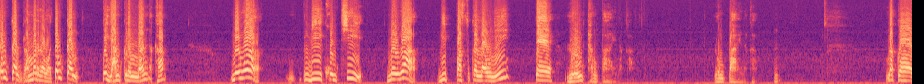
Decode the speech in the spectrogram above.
ต้องการระมัดระวังต้องการก็ย้ำกรงนั้นนะครับไม่ว่ามีคนที่ไม่ว่ามีประสบการณ์เหล่านี้ แต่หลงทางไปนะครับหลงไปนะครับมเมื่อก่อน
